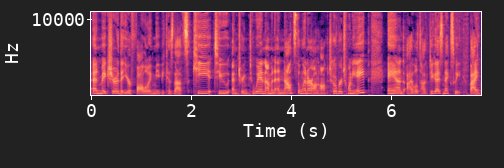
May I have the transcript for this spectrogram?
and make sure that you're following me because that's key to entering to win. I'm going to announce the winner on October 28th, and I will talk to you guys next week. Bye.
